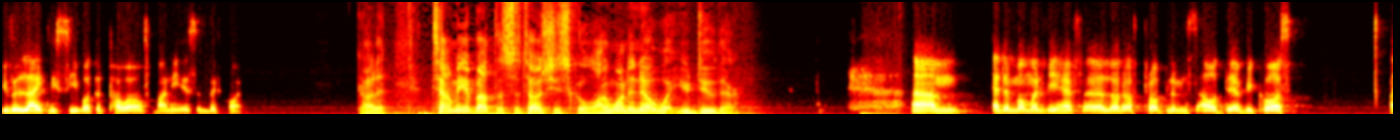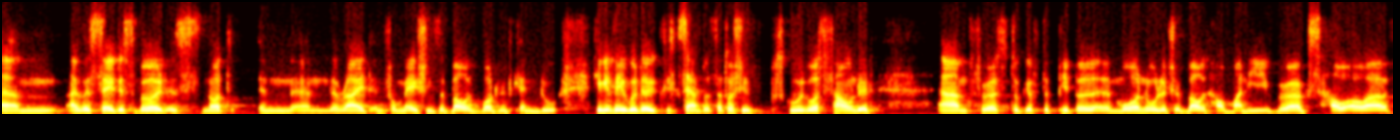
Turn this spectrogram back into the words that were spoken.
you will likely see what the power of money is in Bitcoin. Got it. Tell me about the Satoshi School. I want to know what you do there. Um, at the moment, we have a lot of problems out there because um, I would say this world is not in, in the right informations about what it can do. To give you a good example, Satoshi School was founded um, first to give the people uh, more knowledge about how money works, how our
